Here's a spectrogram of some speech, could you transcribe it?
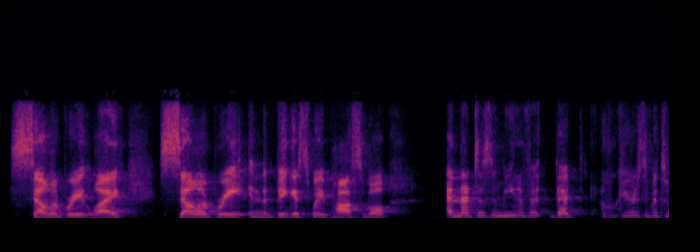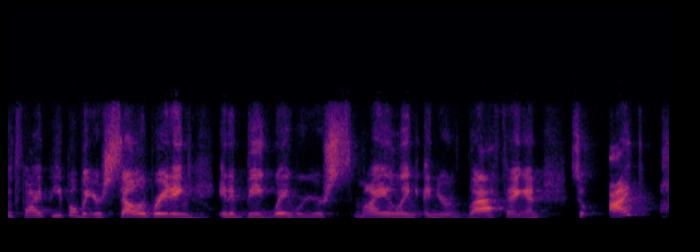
celebrate life celebrate in the biggest way possible and that doesn't mean if it that who cares if it's with five people but you're celebrating in a big way where you're smiling and you're laughing and so i oh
